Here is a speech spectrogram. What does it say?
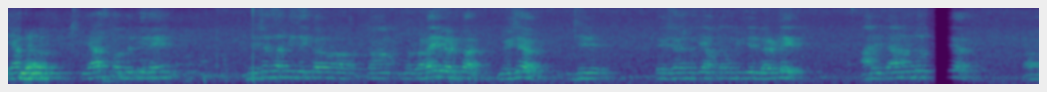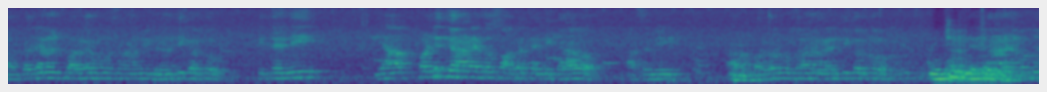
या याच पद्धतीने देशासाठी जे क- काम लढाई लढतात मेजर जे देशासाठी आपल्यासाठी जे लढले आणि त्यानंतर गजानन पारकर सरांना मी विनंती करतो की त्यांनी या पंडित घराण्याचं स्वागत त्यांनी करावं असं मी पारकर सरांना विनंती करतो. घराण्यामधून.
